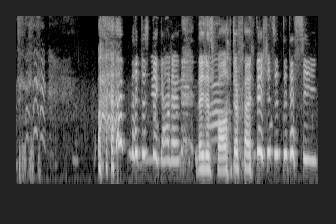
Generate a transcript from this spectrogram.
they just together. They just fall off their foundations into the sea.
